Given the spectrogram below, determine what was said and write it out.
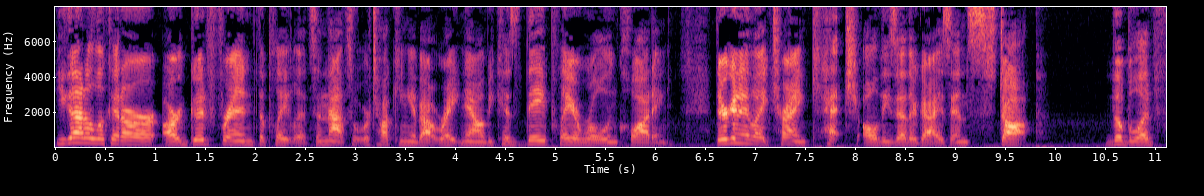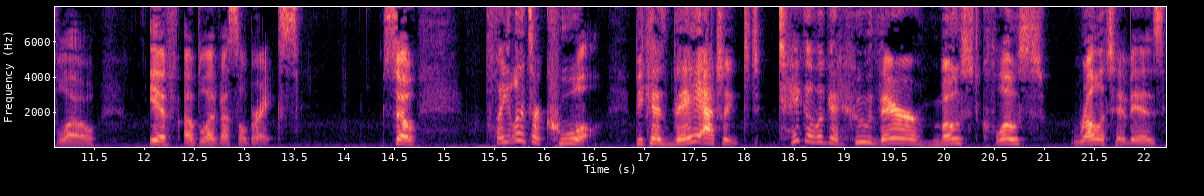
you got to look at our, our good friend, the platelets, and that's what we're talking about right now because they play a role in clotting. They're going to, like, try and catch all these other guys and stop the blood flow if a blood vessel breaks. So platelets are cool because they actually take a look at who their most close relative is.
